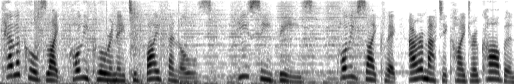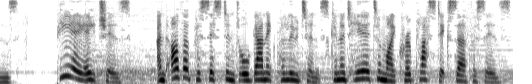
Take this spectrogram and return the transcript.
Chemicals like polychlorinated biphenyls, PCBs, polycyclic aromatic hydrocarbons, PAHs, and other persistent organic pollutants can adhere to microplastic surfaces.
